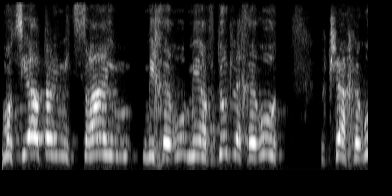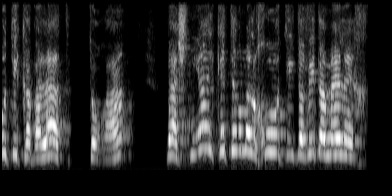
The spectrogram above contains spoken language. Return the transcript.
מוציאה אותה ממצרים, מעבדות לחירות, וכשהחירות היא קבלת תורה, והשנייה היא כתר מלכות, היא דוד המלך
